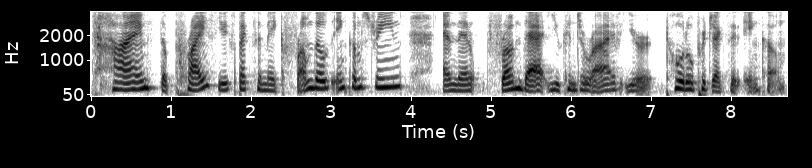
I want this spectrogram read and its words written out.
times the price you expect to make from those income streams. And then from that, you can derive your total projected income.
